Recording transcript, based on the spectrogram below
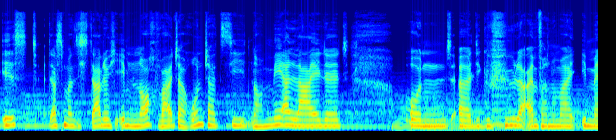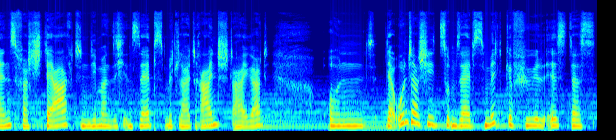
ist, dass man sich dadurch eben noch weiter runterzieht, noch mehr leidet und äh, die Gefühle einfach nochmal immens verstärkt, indem man sich ins Selbstmitleid reinsteigert. Und der Unterschied zum Selbstmitgefühl ist, dass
